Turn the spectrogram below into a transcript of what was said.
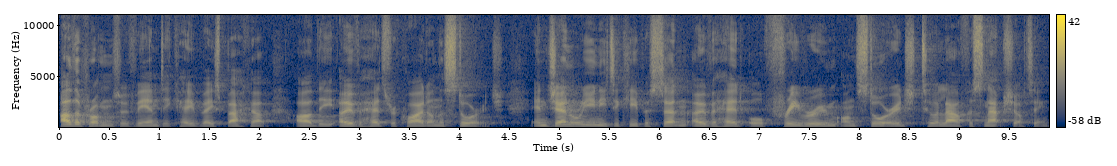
Other problems with VMDK-based backup are the overheads required on the storage. In general, you need to keep a certain overhead or free room on storage to allow for snapshotting.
